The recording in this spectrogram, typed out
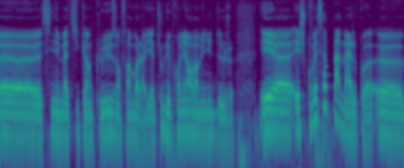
euh, cinématique incluse enfin voilà il y a toutes les premières 20 minutes de jeu et euh, et je trouvais ça pas mal quoi Euh,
